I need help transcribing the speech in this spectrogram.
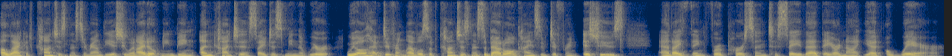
a lack of consciousness around the issue and i don't mean being unconscious i just mean that we're we all have different levels of consciousness about all kinds of different issues and i think for a person to say that they are not yet aware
